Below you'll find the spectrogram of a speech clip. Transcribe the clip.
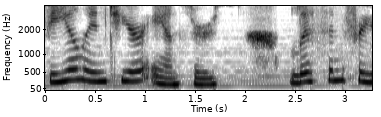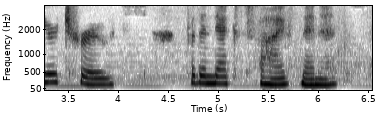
Feel into your answers. Listen for your truths for the next five minutes.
